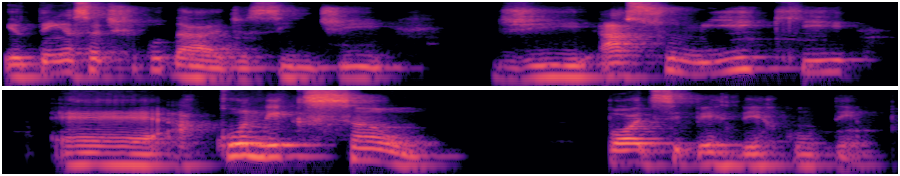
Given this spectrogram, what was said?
Eu tenho essa dificuldade, assim, de, de assumir que é, a conexão pode se perder com o tempo.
